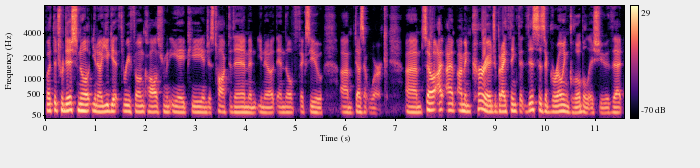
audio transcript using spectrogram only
But the traditional, you know, you get three phone calls from an EAP and just talk to them, and you know, and they'll fix you um, doesn't work. Um, so I, am encouraged, but I think that this is a growing global issue that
